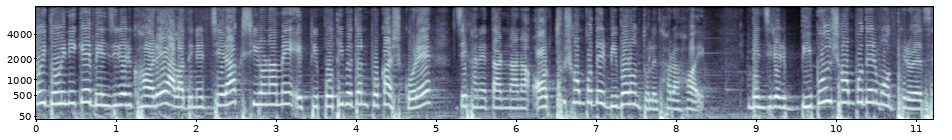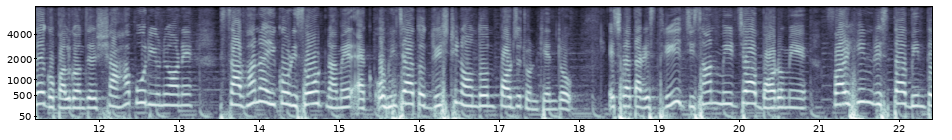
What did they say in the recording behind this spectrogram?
ওই দৈনিকে বেনজিরের ঘরে আলাদিনের চেরাক শিরোনামে একটি প্রতিবেদন প্রকাশ করে, যেখানে তার নানা অর্থ সম্পদের বিবরণ তুলে ধরা হয়। বেনজিরের বিপুল সম্পদের মধ্যে রয়েছে গোপালগঞ্জের শাহাপুর ইউনিয়নে সাভানা ইকো রিসোর্ট নামের এক অভিজাত দৃষ্টিনন্দন পর্যটন কেন্দ্র। এছাড়া তার স্ত্রী জিসান মির্জা, বড় মেয়ে ফারহিন রিস্তা বিনতে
